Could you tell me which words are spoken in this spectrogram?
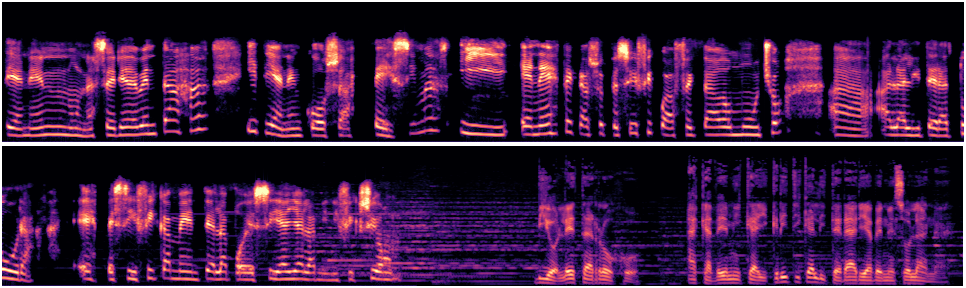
tienen una serie de ventajas y tienen cosas pésimas y en este caso específico ha afectado mucho a, a la literatura, específicamente a la poesía y a la minificción. Violeta Rojo, académica y crítica literaria venezolana.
